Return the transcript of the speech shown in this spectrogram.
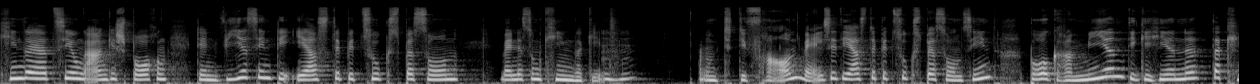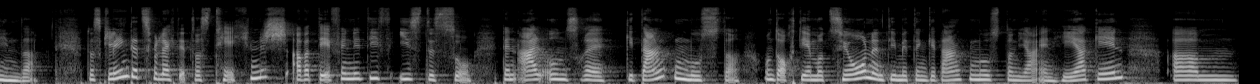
Kindererziehung angesprochen, denn wir sind die erste Bezugsperson, wenn es um Kinder geht. Mhm. Und die Frauen, weil sie die erste Bezugsperson sind, programmieren die Gehirne der Kinder. Das klingt jetzt vielleicht etwas technisch, aber definitiv ist es so. Denn all unsere Gedankenmuster und auch die Emotionen, die mit den Gedankenmustern ja einhergehen, ähm,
